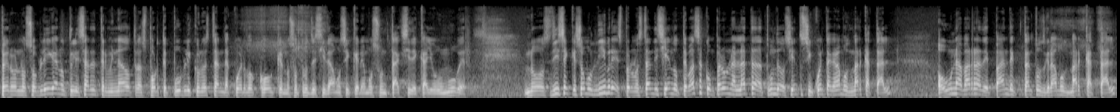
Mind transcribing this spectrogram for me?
pero nos obligan a utilizar determinado transporte público y no están de acuerdo con que nosotros decidamos si queremos un taxi de calle o un Uber. Nos dicen que somos libres, pero nos están diciendo, te vas a comprar una lata de atún de 250 gramos marca tal, o una barra de pan de tantos gramos marca tal,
